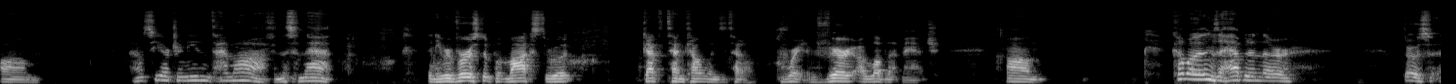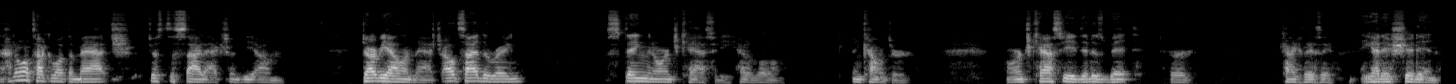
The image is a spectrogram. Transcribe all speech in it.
Um, I don't see Archer needing time off and this and that. Then he reversed it, put Mox through it, got the ten count, wins the title. Great, very. I love that match. Um, a couple other things that happened in there. There was. I don't want to talk about the match, just the side action. The um, Darby Allin match outside the ring. Sting and Orange Cassidy had a little encounter. Orange Cassidy did his bit, or kind of they say he got his shit in,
